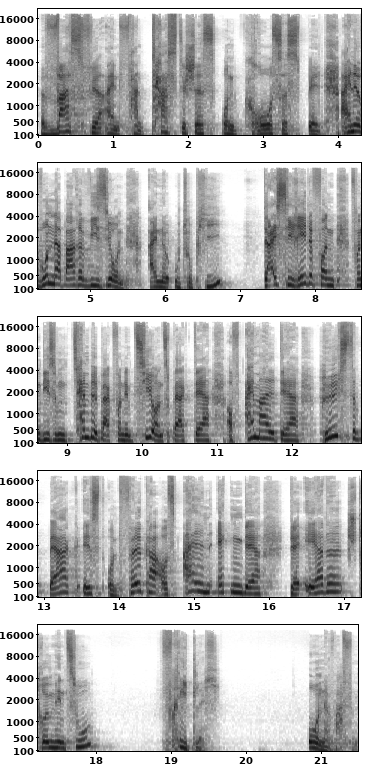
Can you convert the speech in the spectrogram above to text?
Was für ein fantastisches und großes Bild. Eine wunderbare Vision. Eine Utopie, da ist die Rede von, von diesem Tempelberg, von dem Zionsberg, der auf einmal der höchste Berg ist und Völker aus allen Ecken der, der Erde strömen hinzu, friedlich, ohne Waffen.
